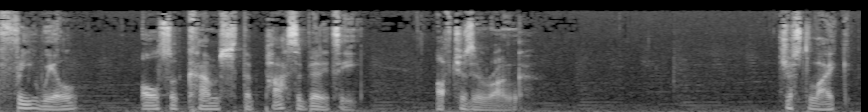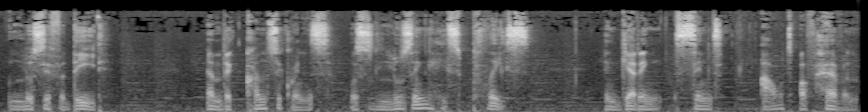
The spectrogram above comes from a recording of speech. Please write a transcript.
free will also comes the possibility of choosing wrong. Just like Lucifer did, and the consequence was losing his place and getting sent out of heaven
